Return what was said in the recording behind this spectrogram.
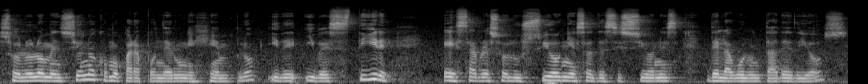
Solo lo menciono como para poner un ejemplo y, de, y vestir esa resolución y esas decisiones de la voluntad de Dios.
